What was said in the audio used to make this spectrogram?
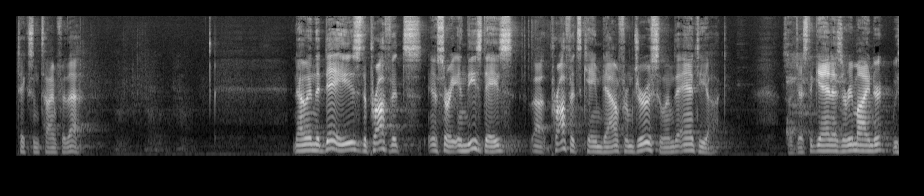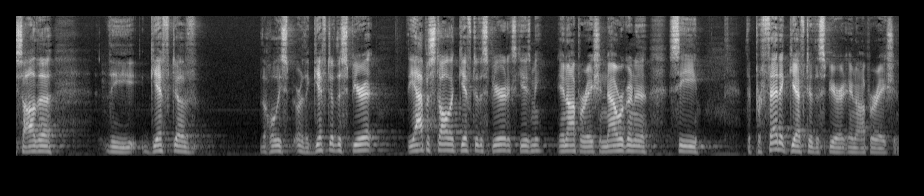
take some time for that. Now, in the days, the prophets, uh, sorry, in these days, uh, prophets came down from Jerusalem to Antioch. So, just again as a reminder, we saw the, the gift of the Holy Spirit, or the gift of the Spirit, the apostolic gift of the Spirit, excuse me, in operation. Now we're going to see the prophetic gift of the Spirit in operation.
